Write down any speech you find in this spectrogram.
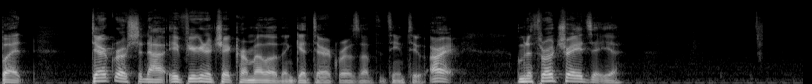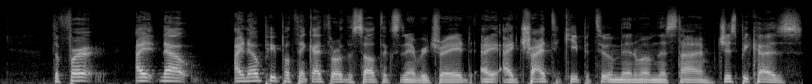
But Derrick Rose should not. If you're going to trade Carmelo, then get Derrick Rose off the team too. All right, I'm going to throw trades at you. The first, I now I know people think I throw the Celtics in every trade. I, I tried to keep it to a minimum this time just because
